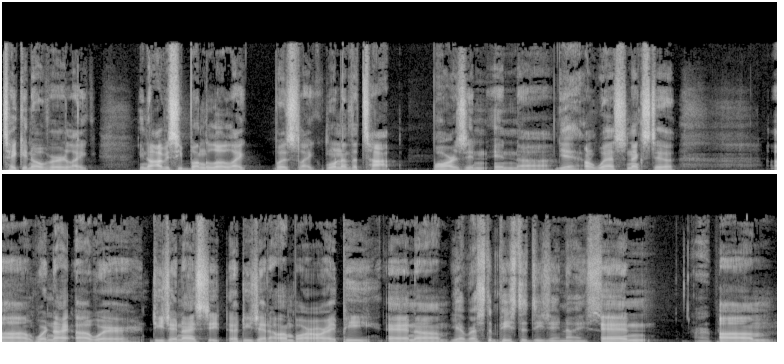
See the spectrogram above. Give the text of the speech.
taking over. Like you know, obviously Bungalow like was like one of the top bars in in uh, Yeah. on West next to uh, where Ni- uh, where DJ Nice, uh, DJ at Umbar, R.I.P. And um, Yeah, rest in peace to DJ Nice. and um,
